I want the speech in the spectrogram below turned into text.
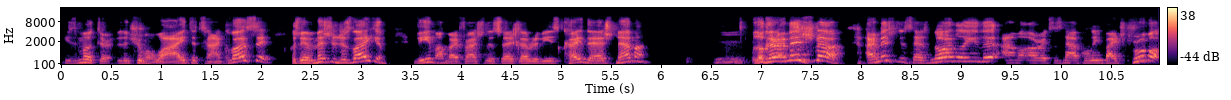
he's mutter the truma. Why? The Tanakh Because we have a mission just like him. Vim amar frash l'seicha reviz kaidesh nema. Hmm. Look at our Mishnah. Our Mishnah says normally the Amaretz is not believed by Truma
